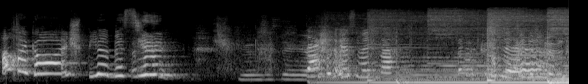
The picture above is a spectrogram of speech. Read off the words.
Ach egal, ich spiele ein bisschen. Danke fürs Mitmachen. Bitte.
